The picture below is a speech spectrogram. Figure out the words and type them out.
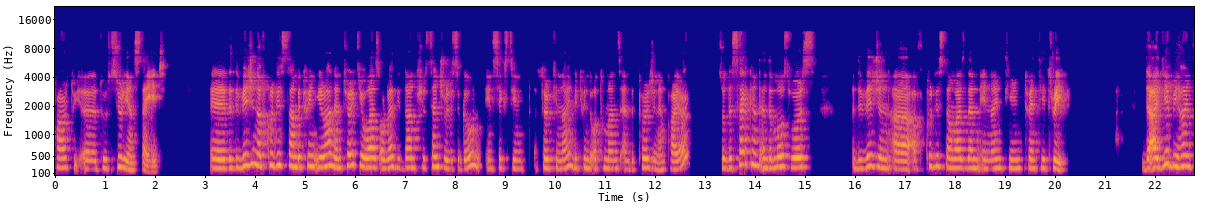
part to, uh, to Syrian state. Uh, the division of Kurdistan between Iran and Turkey was already done a few centuries ago in 1639 between the Ottomans and the Persian Empire. So the second and the most worst division uh, of Kurdistan was done in 1923. The idea behind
